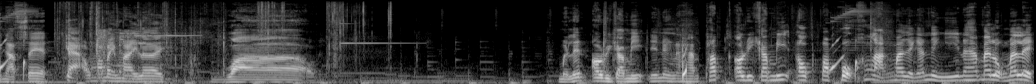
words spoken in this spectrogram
enough set แกะออกมาใหม่ ๆ เลย ว้าวเหมือนเล่นออริกามินิดนึงนะครับพับออริกามิเอามาโปะข้างหลังมาอย่างนั้นอย่างนี้นะฮะแม่ลงแม่เหล็ก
